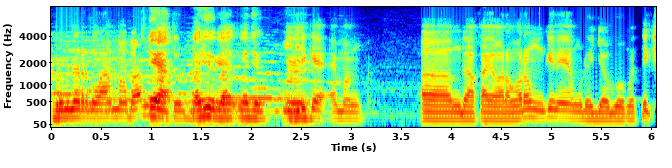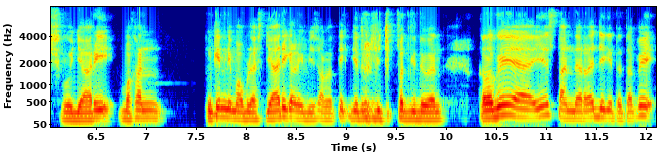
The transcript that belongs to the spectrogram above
Bener-bener lama banget Ya, gitu. Jadi lanjut, kayak- lanjut. Ya, jadi Hmm. kayak emang eh, nggak kayak orang-orang mungkin ya yang udah jago ngetik 10 jari bahkan mungkin 15 jari kali bisa ngetik gitu lebih cepet gitu kan. Kalau gue ya ya standar aja gitu tapi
